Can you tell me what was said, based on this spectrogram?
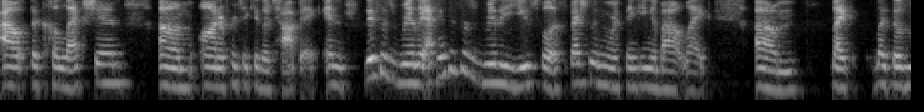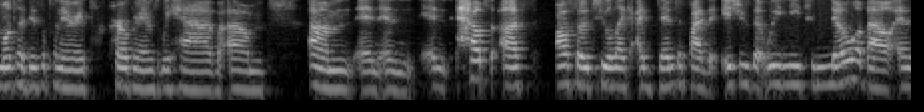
out the collection um, on a particular topic. And this is really, I think this is really useful, especially when we're thinking about like, um, like, like those multidisciplinary programs we have. Um, um, and, and, and helps us also to like identify the issues that we need to know about as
